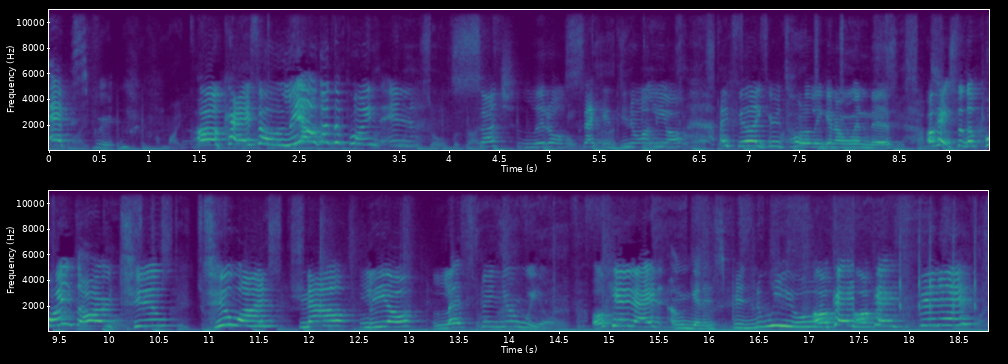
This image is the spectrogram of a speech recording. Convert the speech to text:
expert. Okay, so Leo got the point in such little seconds. You know what, Leo? I feel like you're totally gonna win this. Okay, so the points are two, two, one. Now, Leo, let's spin your wheel. Okay, guys, I'm gonna spin the wheel. Okay, okay, spin it.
